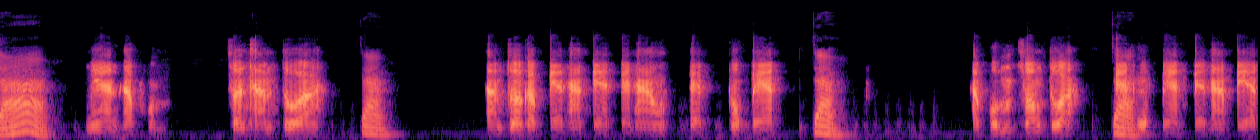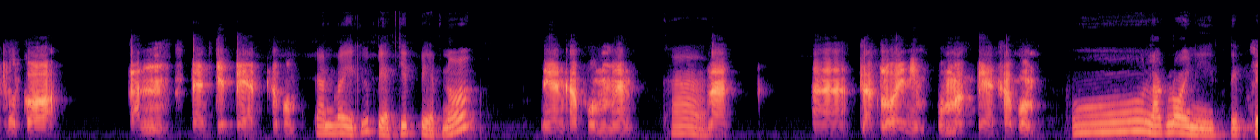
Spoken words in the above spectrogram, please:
จ้าแม่นครับผม ส่วนสามตัวจ้าสามตัวกับแปดห้าแปดแปดห้าแปดหกแปดจ้าครับผมสองตัวจ้าหกแปดแปดห้าแปดแล้วก็กันแปดเจ็ดแปดครับผม กันไว้คือแปดเจ็ดแปดเนาะแม่นครับผมแม่นค่ะรัก อ่ารักร้อยนี่ผมมักแปดครับผมโอ้หลักลอยนี่ติดแป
